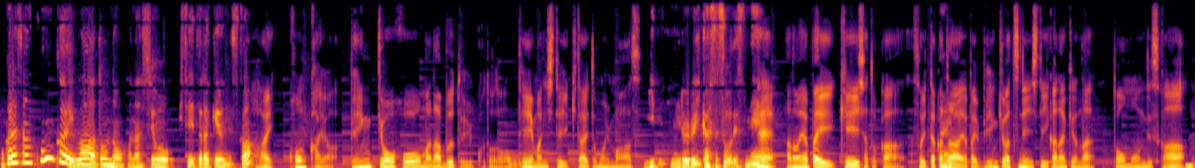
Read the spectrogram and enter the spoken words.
岡田さん今回はどんなお話をしていただけるんですか？はい、今回は勉強法を学ぶということをテーマにしていきたいと思います。いいですね。いろいろ活かせそうですね。ね、あの、やっぱり経営者とか、そういった方ははやっぱり勉強は常にしていかなきゃなと思うんですがうん、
